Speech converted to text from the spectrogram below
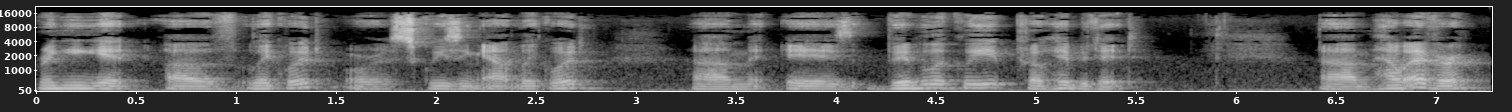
wringing it of liquid or squeezing out liquid um, is biblically prohibited. Um, however,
